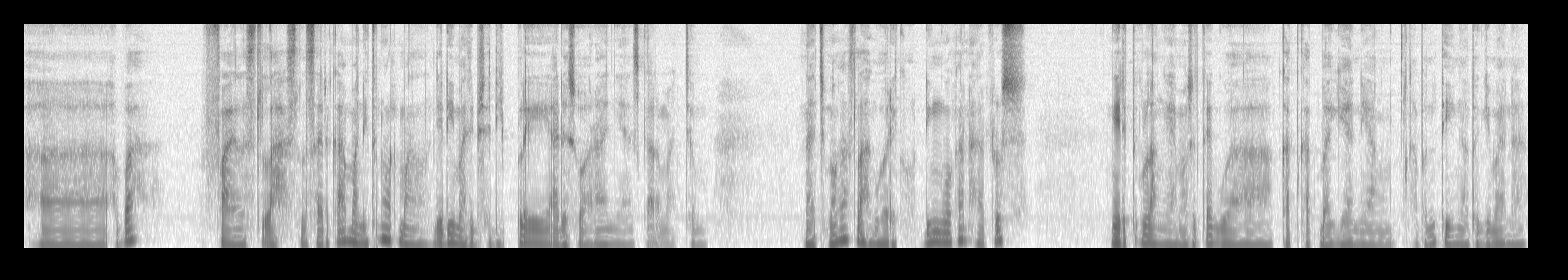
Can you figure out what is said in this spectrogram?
uh, apa file setelah selesai rekaman itu normal jadi masih bisa di play ada suaranya segala macem nah cuma kan setelah gue recording gue kan harus ngedit ulang ya. Maksudnya gue cut cut bagian yang gak penting atau gimana.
